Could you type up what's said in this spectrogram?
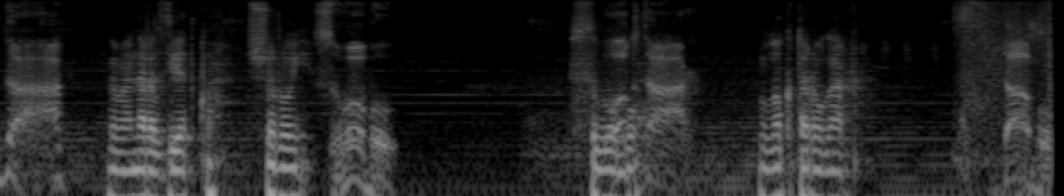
Да, Давай на разведку. Шуруй. Свобу, Свобу. Локтар, Локтаругар. Дабу.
